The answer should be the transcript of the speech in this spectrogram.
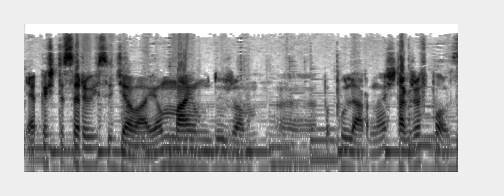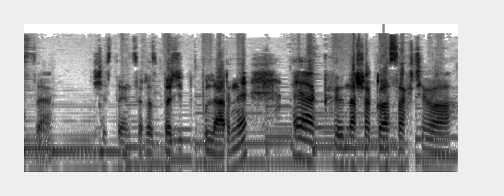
Jakoś te serwisy działają, mają dużą e, popularność, także w Polsce się stają coraz bardziej popularne, a jak nasza klasa chciała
